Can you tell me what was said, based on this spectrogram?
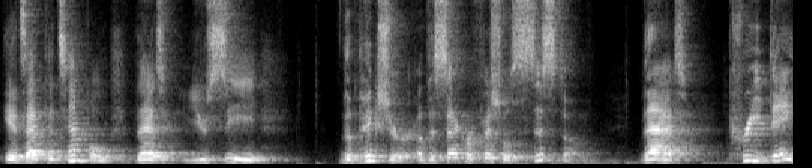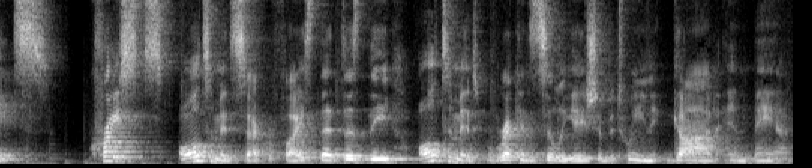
It's at the temple that you see the picture of the sacrificial system that predates Christ's ultimate sacrifice, that does the ultimate reconciliation between God and man.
